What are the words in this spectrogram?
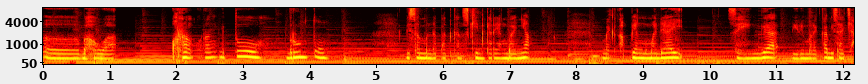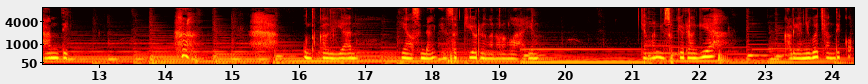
uh, bahwa orang-orang itu beruntung bisa mendapatkan skincare yang banyak, make up yang memadai, sehingga diri mereka bisa cantik. Untuk kalian yang sedang insecure dengan orang lain, jangan insecure lagi ya. Kalian juga cantik kok.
